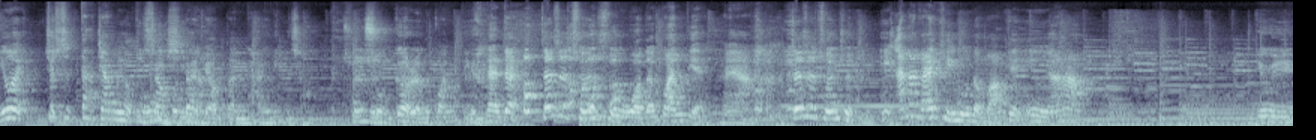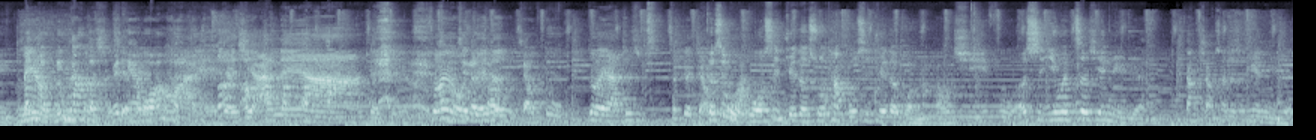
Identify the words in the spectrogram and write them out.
因为就是大家没有同理心，以上不代表本台立场，纯属个人观点。哎，对，这是纯属我的观点。哎呀，这是纯属你安那来欺负的毛病，因为啊，因为没有平常的时间花坏，就是安内啊，就是。所以我觉得角度，对啊，就是这个角度。可是我我是觉得说，他不是觉得我们好欺负，而是因为这些女人当小三的这些女人。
